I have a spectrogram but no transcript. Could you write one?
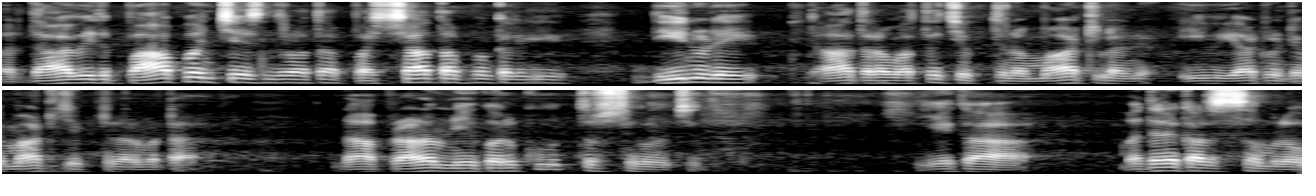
మరి దావీది పాపం చేసిన తర్వాత పశ్చాత్తాపం కలిగి దీనుడై ఆ తర్వాత చెప్తున్న మాటలని ఇవి అటువంటి మాటలు చెప్తున్నాను అనమాట నా ప్రాణం నీ కొరకు తృష్ణగా వచ్చింది ఇక మదన కలసంలో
